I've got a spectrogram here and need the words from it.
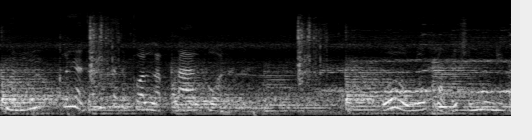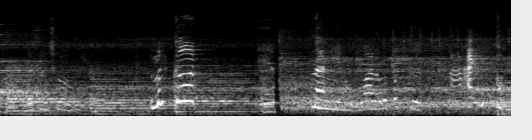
เหมือนเขาอยากจะให้ฆาตกรหลับตาก่อน โอ้เราขอไปชิ้นหนึงดีกว่าไม่ค่อยชอบเลยแต่มันเกิดเอ๊ะนั่นไงผมว่าเราก็ต้องเกิดตายกล่อง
